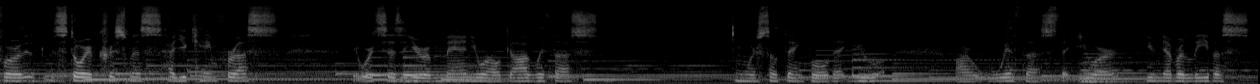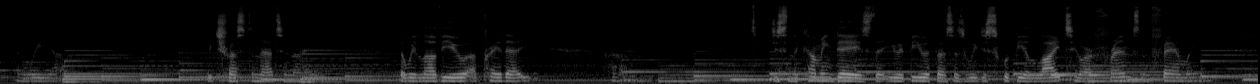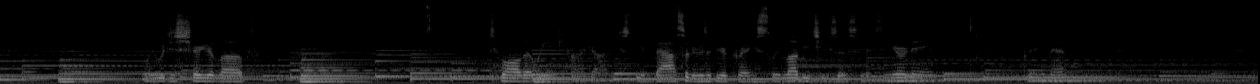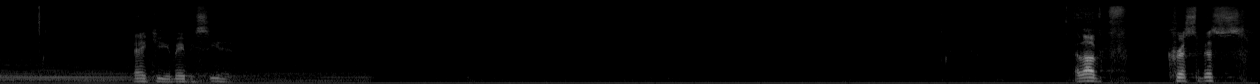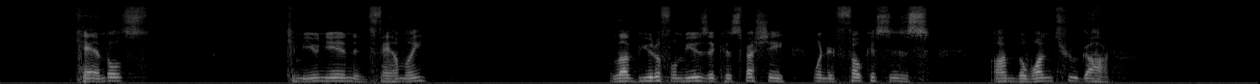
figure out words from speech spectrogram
For the story of Christmas, how you came for us. Your word says that you're Emmanuel, God with us. And we're so thankful that you are with us, that you are you never leave us, and we uh, we trust in that tonight. That we love you. I pray that um, just in the coming days that you would be with us as we just would be a light to our friends and family. And we would just share your love to all that we encounter, God. Just be ambassadors of your grace. We love you, Jesus, and it's in your name. Pray, amen. Thank you. You may be seated. I love Christmas, candles, communion, and family. Love beautiful music, especially when it focuses on the one true God,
